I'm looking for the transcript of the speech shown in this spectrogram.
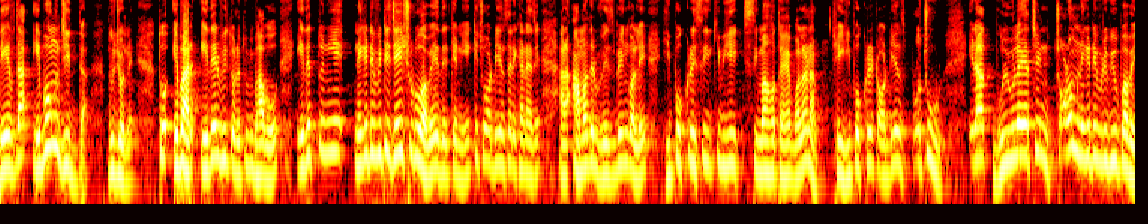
দেবদা এবং জিদ্দা দুজনে। তো এবার এদের ভিতরে তুমি ভাবো, এদের তো নিয়ে নেগেটিভিটি যেই শুরু হবে, এদেরকে নিয়ে কিছু অডিয়েন্সের এখানে আছে। আর আমাদের ওয়েস্ট বেঙ্গলে হিপোক্রেসি কি সীমা হতে হয় বলে না? সেই হিপোক্রেট অডিয়েন্স প্রচুর। এরা ভুল ভুলে যাচ্ছেন, চরম নেগেটিভ রিভিউ পাবে।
